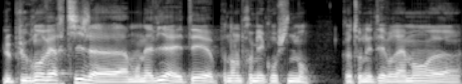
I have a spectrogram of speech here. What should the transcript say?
le plus grand vertige, à, mon avis, a été euh, pendant le premier confinement, quand on était vraiment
